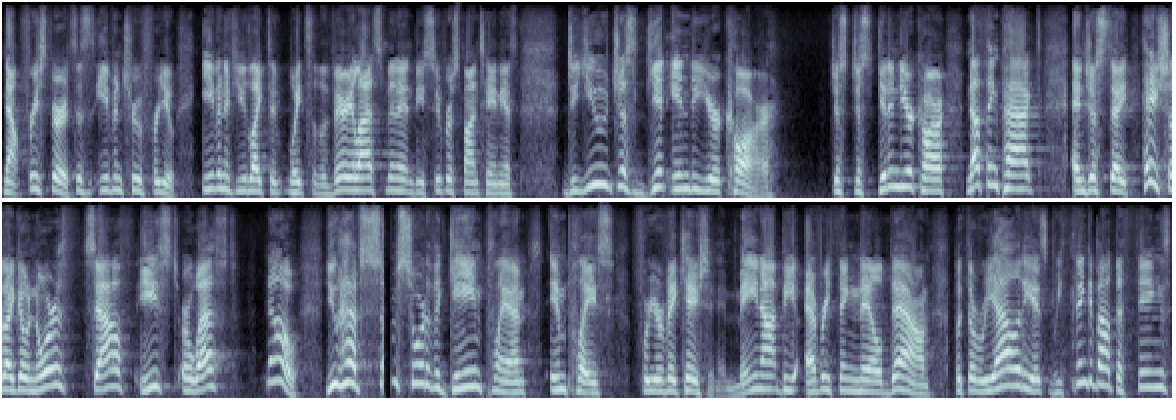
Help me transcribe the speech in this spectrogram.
Now, free spirits, this is even true for you. Even if you'd like to wait till the very last minute and be super spontaneous, do you just get into your car? Just, just get into your car, nothing packed, and just say, hey, should I go north, south, east, or west? No. You have some sort of a game plan in place for your vacation. It may not be everything nailed down, but the reality is we think about the things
